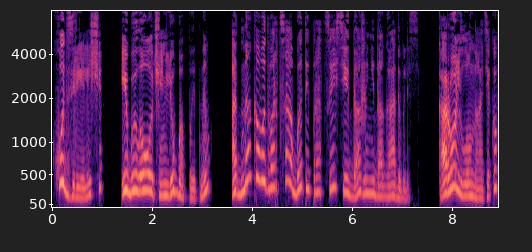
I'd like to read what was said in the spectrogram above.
Хоть зрелище и было очень любопытным, однако во дворце об этой процессии даже не догадывались. Король лунатиков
